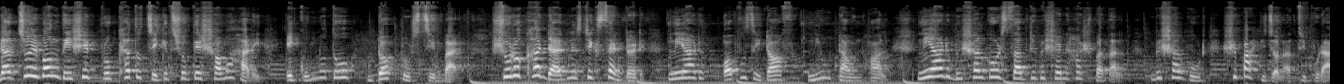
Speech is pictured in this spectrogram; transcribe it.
রাজ্য এবং দেশের প্রখ্যাত চিকিৎসকদের সমাহারে এক উন্নত doctors chamber Suraksha diagnostic centre near opposite of new town hall near Bishalgarh sub division হাসপাতাল বিশালগড় সিপাহীজলা ত্রিপুরা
